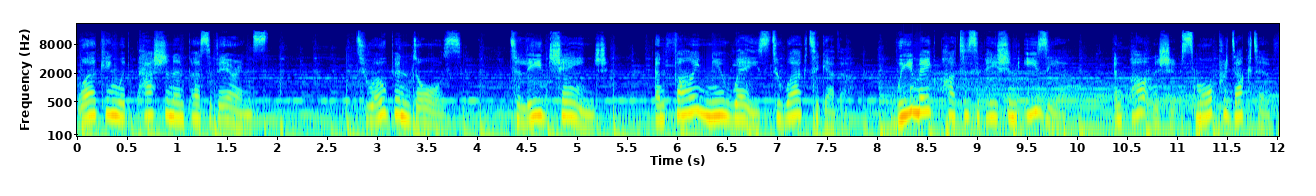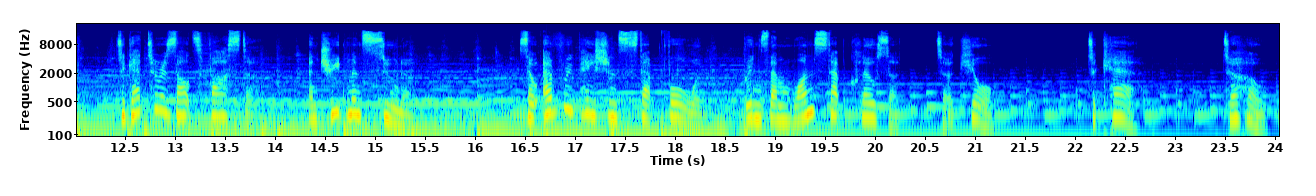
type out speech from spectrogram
working with passion and perseverance to open doors, to lead change, and find new ways to work together. We make participation easier and partnerships more productive to get to results faster and treatments sooner. So every patient's step forward brings them one step closer to a cure, to care, to hope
